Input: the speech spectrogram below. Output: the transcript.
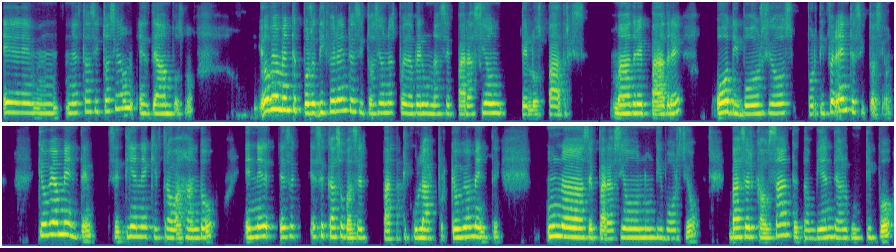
em, en esta situación es de ambos, ¿no? Y obviamente por diferentes situaciones puede haber una separación de los padres, madre, padre, o divorcios por diferentes situaciones, que obviamente se tiene que ir trabajando en e, ese, ese caso va a ser particular, porque obviamente una separación, un divorcio, va a ser causante también de algún tipo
